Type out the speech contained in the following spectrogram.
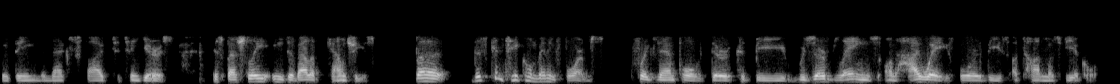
within the next five to 10 years, especially in developed countries. But this can take on many forms. For example, there could be reserved lanes on the highway for these autonomous vehicles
